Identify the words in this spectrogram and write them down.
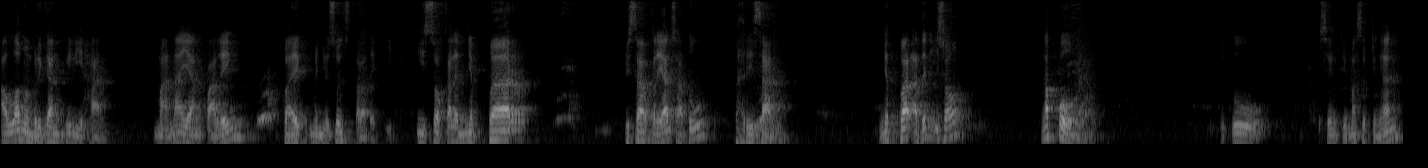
Allah memberikan pilihan mana yang paling baik menyusun strategi. Iso kalian nyebar bisa kalian satu barisan. Nyebar artinya iso ngepung itu yang dimaksud dengan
